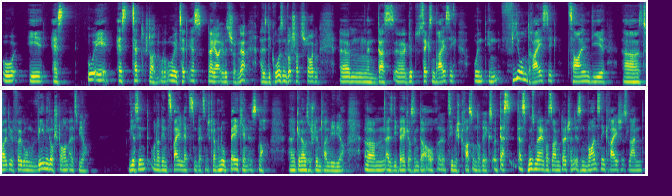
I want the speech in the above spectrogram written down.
OES, OESZ-Staaten oder OEZS, naja, ihr wisst schon, ne? also die großen Wirtschaftsstaaten, ähm, das äh, gibt 36 und in 34 zahlen die, äh, zahlt die Bevölkerung weniger Steuern als wir. Wir sind unter den zwei letzten Plätzen. Ich glaube, nur Belgien ist noch äh, genauso schlimm dran wie wir. Ähm, also die Belgier sind da auch äh, ziemlich krass unterwegs. Und das, das muss man einfach sagen. Deutschland ist ein wahnsinnig reiches Land.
